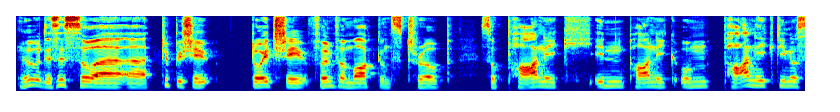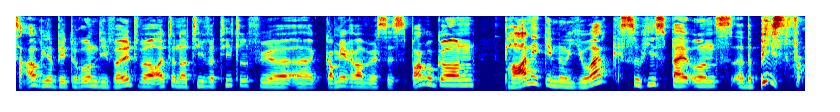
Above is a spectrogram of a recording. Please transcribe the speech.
Das ist so eine typische deutsche Filmvermarktungstrope. So Panik in, Panik um. Panik, Dinosaurier bedrohen die Welt war alternativer Titel für äh, Gamera vs. Barugon. Panik in New York, so hieß bei uns äh, The Beast from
